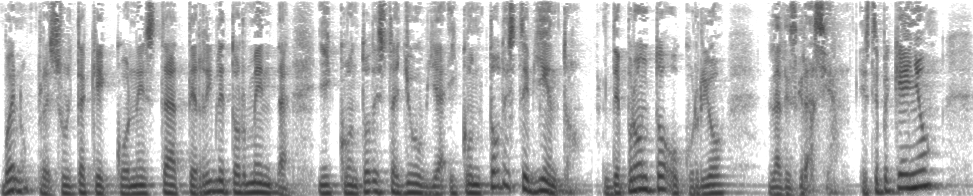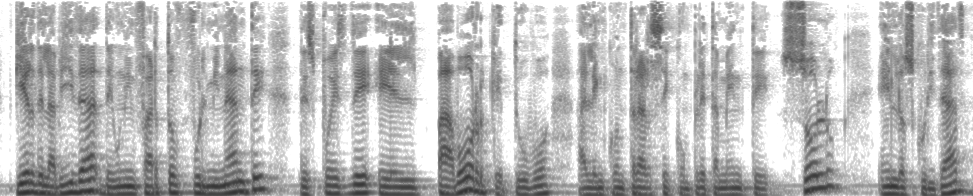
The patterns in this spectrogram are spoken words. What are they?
bueno, resulta que con esta terrible tormenta y con toda esta lluvia y con todo este viento, de pronto ocurrió la desgracia. Este pequeño pierde la vida de un infarto fulminante después de el pavor que tuvo al encontrarse completamente solo en la oscuridad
